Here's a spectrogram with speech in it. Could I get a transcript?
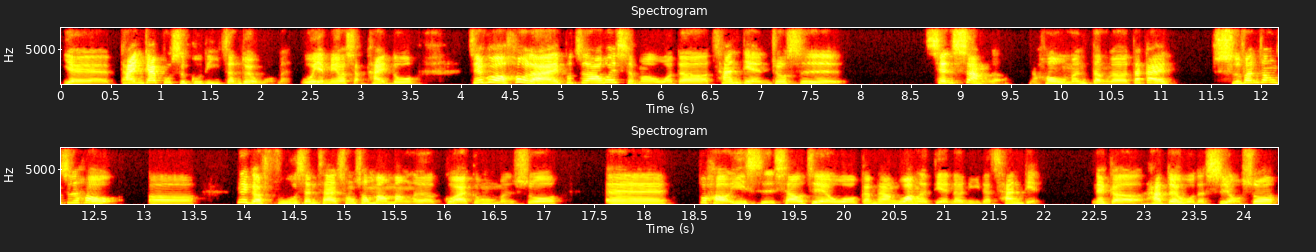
也他应该不是故意针对我们。我也没有想太多。结果后来不知道为什么，我的餐点就是先上了，然后我们等了大概十分钟之后，呃。那个服务生才匆匆忙忙的过来跟我们说：“呃，不好意思，小姐，我刚刚忘了点了你的餐点。”那个他对我的室友说：“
